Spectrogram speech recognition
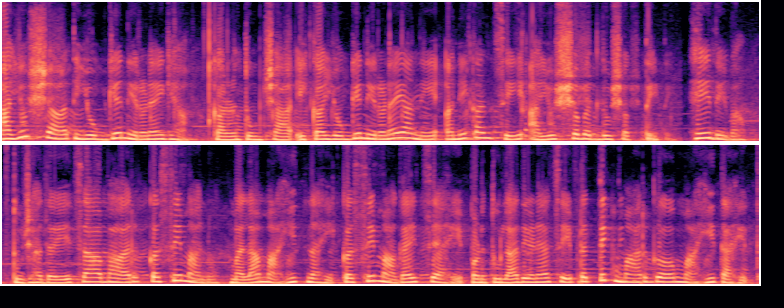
आयुष्यात योग्य निर्णय घ्या कारण तुमच्या एका योग्य निर्णयाने अनेकांचे आयुष्य बदलू शकते. हे देवा तुझ्या दयेचा आभार कसे मानू? मला माहीत नाही कसे मागायचे आहे पण तुला देण्याचे प्रत्येक मार्ग माहीत आहेत.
